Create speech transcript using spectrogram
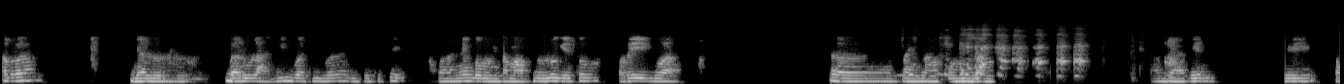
apa jalur baru lagi buat gue gitu. Tapi awalnya gue minta maaf dulu gitu. Sorry gue eh, main langsung bilang kabarin. Tapi so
